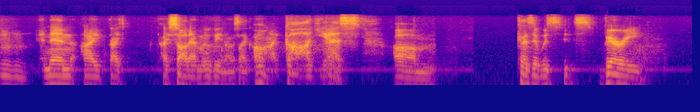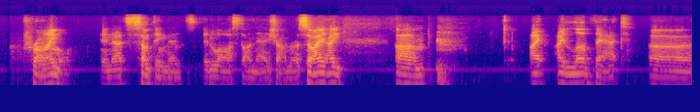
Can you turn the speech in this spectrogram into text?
hmm and then I I I saw that movie and I was like, oh my god, yes, um, because it was it's very primal, and that's something that's been lost on that genre. So I I um I I love that. Uh,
